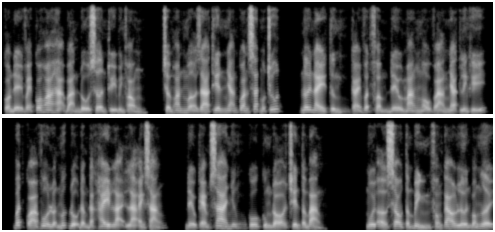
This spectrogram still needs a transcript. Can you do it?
còn để vẽ có hoa hạ bản đồ sơn thủy bình phong, trầm hoan mở ra thiên nhãn quan sát một chút, nơi này từng cái vật phẩm đều mang màu vàng nhạt linh khí, bất quá vô luận mức độ đậm đặc hay lại là ánh sáng, đều kém xa những cố cung đó trên tấm bảng. Ngồi ở sau tấm bình phong cao lớn bóng người,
